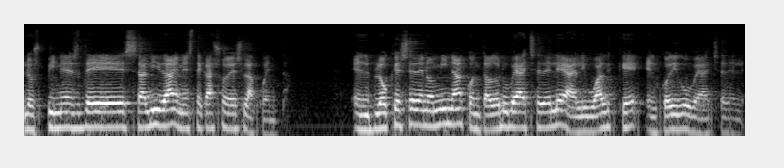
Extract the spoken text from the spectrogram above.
Los pines de salida, en este caso, es la cuenta. El bloque se denomina contador VHDL al igual que el código VHDL.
